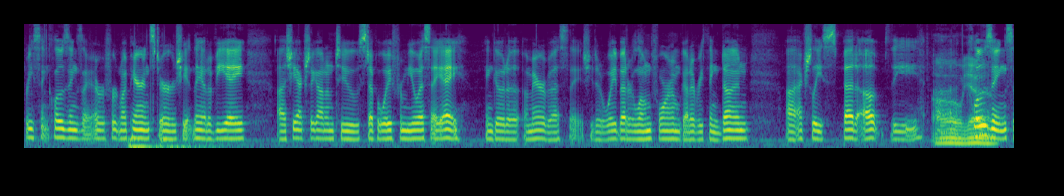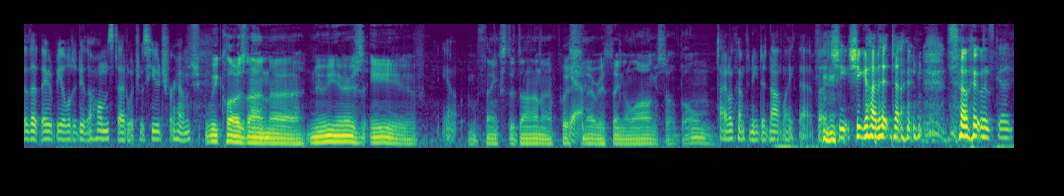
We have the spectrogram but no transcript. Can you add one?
recent closings, I, I referred my parents to her. She they had a VA. Uh, she actually got them to step away from USAA and go to Ameribest. They, she did a way better loan for them, got everything done. Uh, actually sped up the uh, Oh, yeah. closing so that they would be able to do the homestead, which was huge for him. We closed on uh, New Year's Eve. Yeah, Thanks to Donna pushing Yeah. everything along. So boom. title company did not like that, but she she got it done, so it was good.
